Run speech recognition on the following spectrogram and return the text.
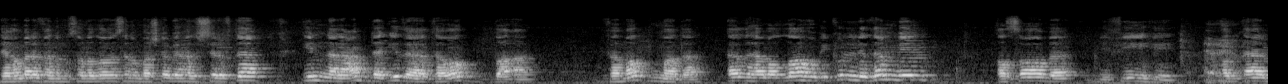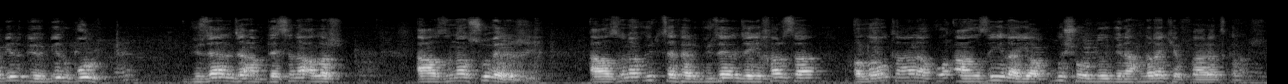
Peygamber Efendimiz sallallahu aleyhi ve sellem başka bir hadis-i şerifte اِنَّ الْعَبْدَ اِذَا تَوَضَّأَ فَمَضْمَدَ اَذْهَبَ اللّٰهُ بِكُلِّ ذَنْبٍ أَصَابَ bifihi eğer bir diyor bir kul güzelce abdestini alır ağzına su verir ağzına üç sefer güzelce yıkarsa Allahu Teala o ağzıyla yapmış olduğu günahlara kefaret kılar.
